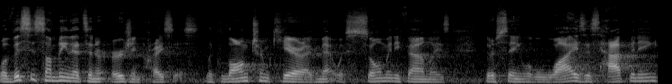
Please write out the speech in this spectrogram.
Well, this is something that's in an urgent crisis. Like long term care, I've met with so many families that are saying, well, why is this happening?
